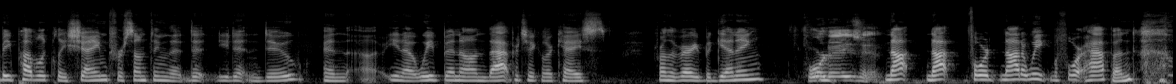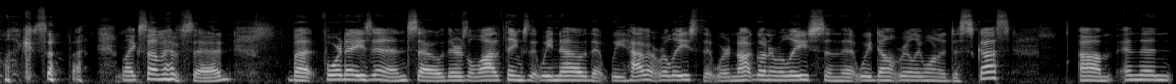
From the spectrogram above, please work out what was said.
be publicly shamed for something that did, you didn't do, and uh, you know we've been on that particular case from the very beginning Four days in. not not for not a week before it happened, like some like some have said, but four days in. So there's a lot of things that we know that we haven't released, that we're not going to release, and that we don't really want to discuss. Um, and then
